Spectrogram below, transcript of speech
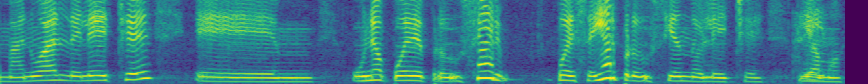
manual de leche, uno puede producir puede seguir produciendo leche, digamos.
